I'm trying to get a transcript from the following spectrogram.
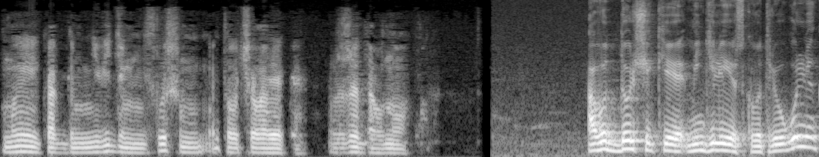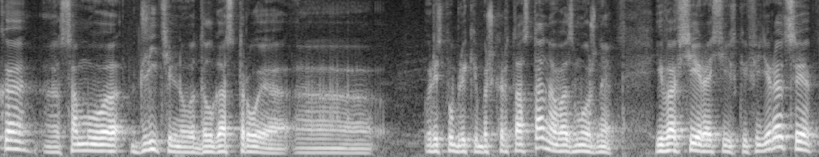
Мы как бы не видим, не слышим этого человека уже давно. А вот дольщики Менделеевского треугольника, э, самого длительного долгостроя э, в Республике Башкортостан, а возможно и во всей Российской Федерации,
